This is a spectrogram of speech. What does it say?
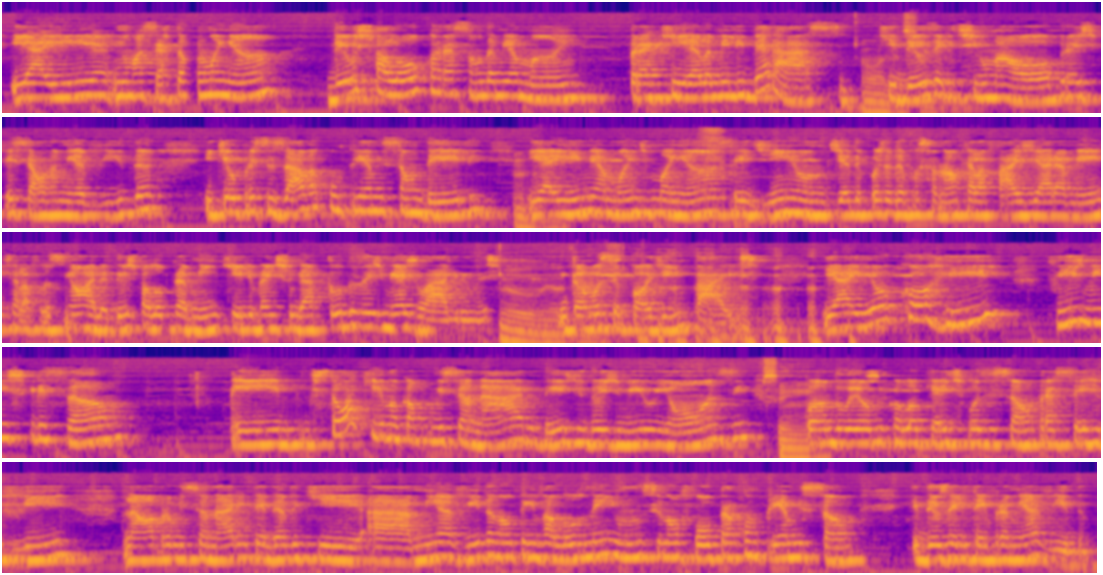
E aí, em uma certa manhã, Deus falou o coração da minha mãe para que ela me liberasse, Olha que Deus ele tinha uma obra especial na minha vida e que eu precisava cumprir a missão dele. Uhum. E aí minha mãe de manhã, cedinho, um dia depois da devocional que ela faz diariamente, ela falou assim: "Olha, Deus falou para mim que ele vai enxugar todas as minhas lágrimas. Oh, então Deus. você pode ir em paz". e aí eu corri, fiz minha inscrição, e estou aqui no campo missionário desde 2011, Sim. quando eu me coloquei à disposição para servir na obra missionária, entendendo que a minha vida não tem valor nenhum se não for para cumprir a missão que Deus ele tem para minha vida.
